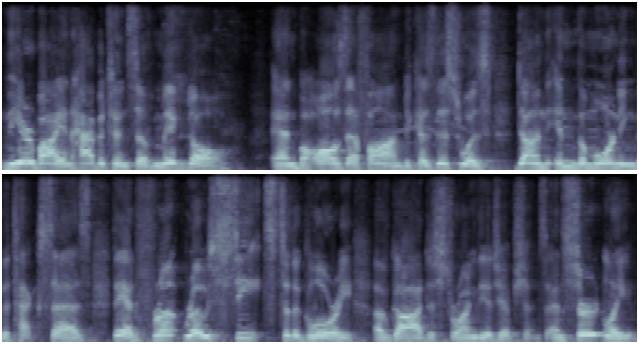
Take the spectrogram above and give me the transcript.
nearby inhabitants of Migdol and Baal Zephon, because this was done in the morning, the text says, they had front row seats to the glory of God destroying the Egyptians. And certainly,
